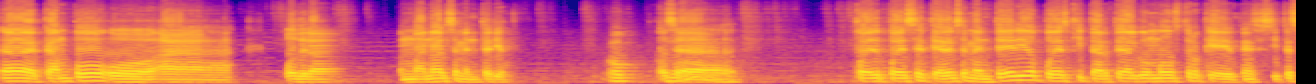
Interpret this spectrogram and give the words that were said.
a campo o, a, o de la mano al cementerio. O, O sea, puedes, puedes setear el cementerio, puedes quitarte algún monstruo que necesites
